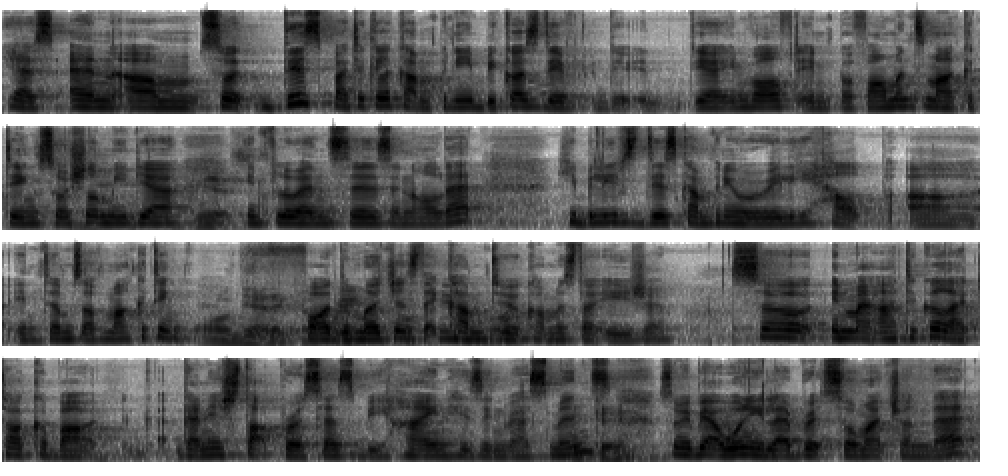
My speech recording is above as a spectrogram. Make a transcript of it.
Yes, and um, so this particular company, because they've, they they are involved in performance marketing, social media, Mm, yes. influencers, and all that, he believes this company will really help uh, in terms of marketing the for the merchants that Okay, come to wow. Commerce.asia. So in my article, I talk about Ganesh's thought process behind his investments. Okay. Mm-hmm. So maybe I won't elaborate so much on that.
